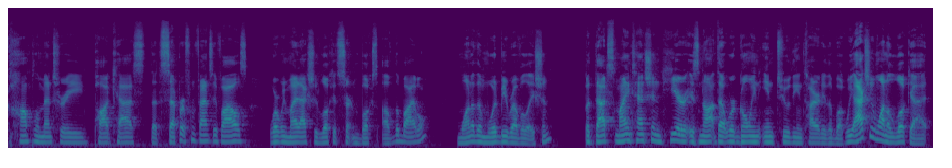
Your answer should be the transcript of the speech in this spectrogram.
complementary podcast that's separate from Fancy Files, where we might actually look at certain books of the Bible. One of them would be Revelation. But that's my intention here is not that we're going into the entirety of the book. We actually want to look at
